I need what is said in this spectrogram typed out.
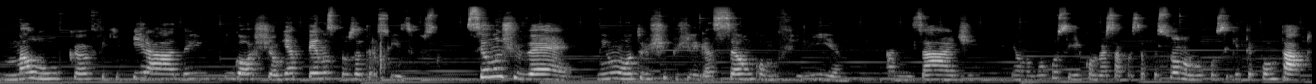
maluca, fique pirada e goste de alguém apenas pelos atributos físicos. Se eu não tiver nenhum outro tipo de ligação, como filia, amizade, eu não vou conseguir conversar com essa pessoa, não vou conseguir ter contato.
